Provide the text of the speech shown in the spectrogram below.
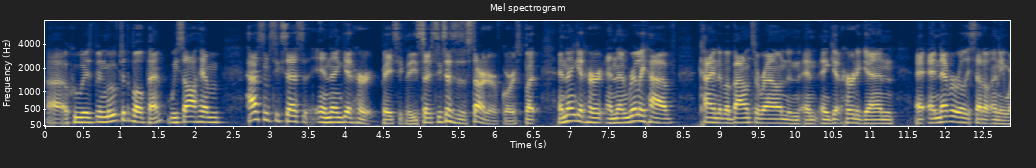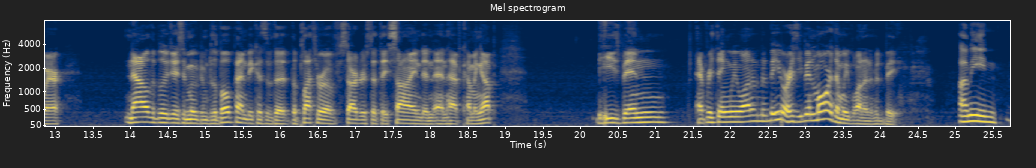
uh, who has been moved to the bullpen. We saw him have some success and then get hurt. Basically, success as a starter, of course, but and then get hurt and then really have kind of a bounce around and, and, and get hurt again and, and never really settle anywhere. Now the Blue Jays have moved him to the bullpen because of the, the plethora of starters that they signed and, and have coming up. He's been everything we wanted him to be, or has he been more than we wanted him to be? I mean,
